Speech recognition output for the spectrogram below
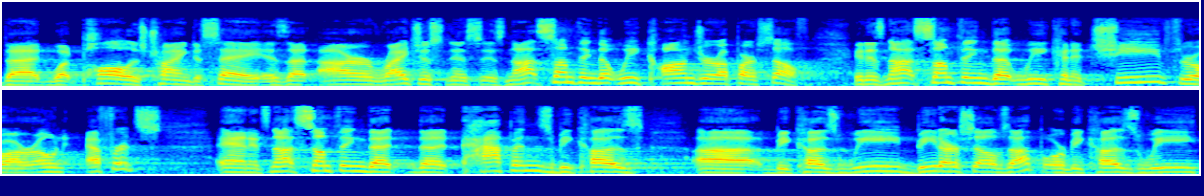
that what Paul is trying to say is that our righteousness is not something that we conjure up ourselves. It is not something that we can achieve through our own efforts, and it's not something that, that happens because, uh, because we beat ourselves up or because we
